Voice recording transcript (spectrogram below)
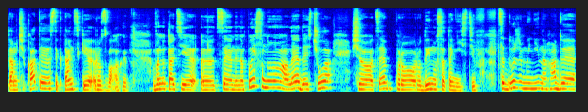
там чекати сектантські розваги. В анотації е, це не написано, але десь чула, що це про родину сатаністів. Це дуже мені нагадує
